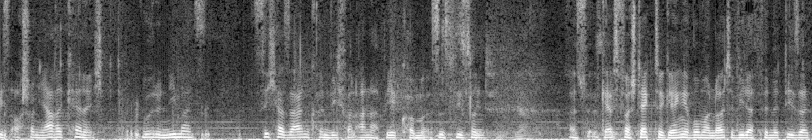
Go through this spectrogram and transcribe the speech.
ich es auch schon Jahre kenne, ich würde niemals sicher sagen können, wie ich von A nach B komme. Es ist wie so ein, als gäbe es versteckte Gänge, wo man Leute wiederfindet, die seit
